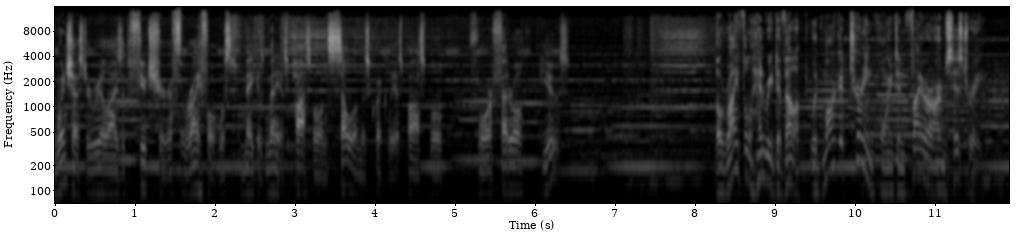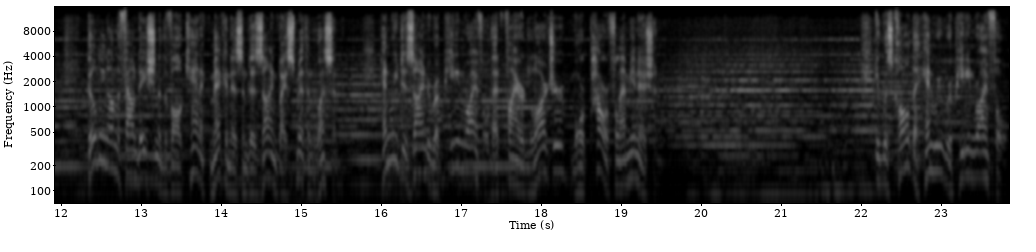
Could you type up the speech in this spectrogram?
Winchester realized that the future of the rifle was to make as many as possible and sell them as quickly as possible for federal use. The rifle Henry developed would mark a turning point in firearms history. Building on the foundation of the volcanic mechanism designed by Smith & Wesson, Henry designed a repeating rifle that fired larger, more powerful ammunition. It was called the Henry Repeating Rifle.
